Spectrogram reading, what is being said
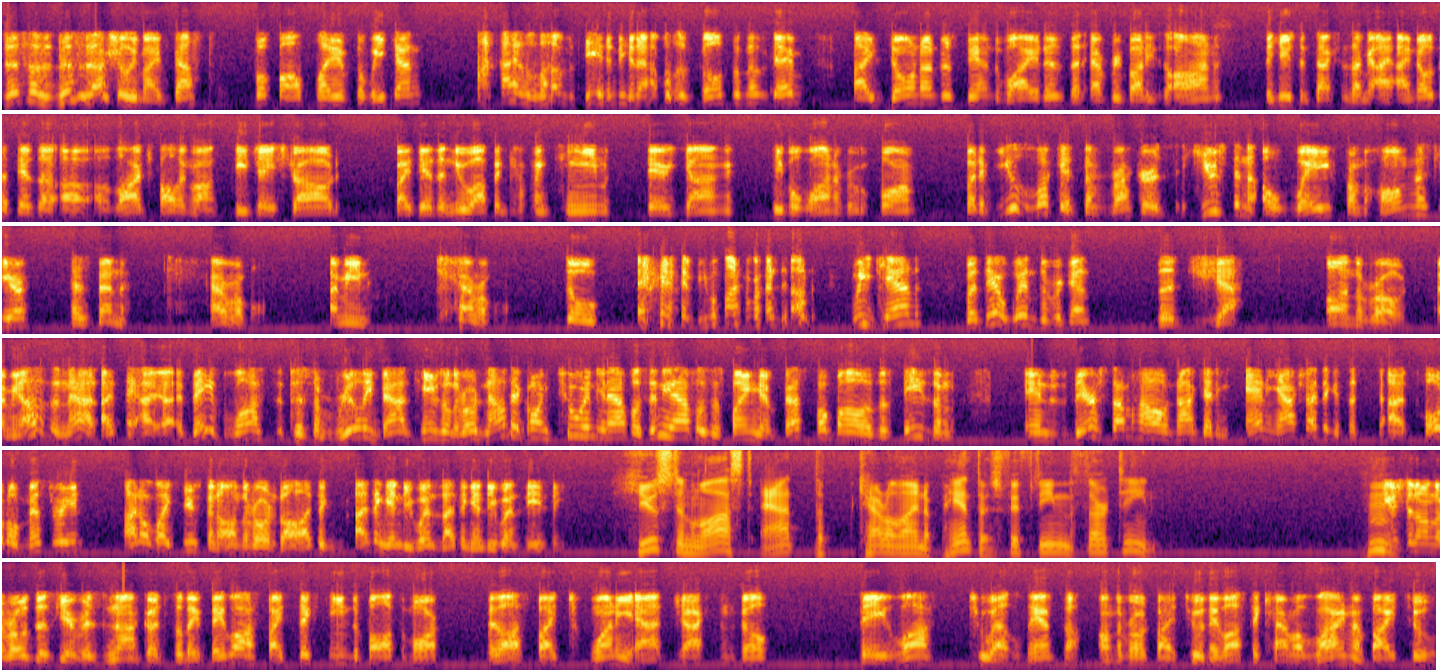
This is this is actually my best football play of the weekend. I love the Indianapolis Colts in this game. I don't understand why it is that everybody's on the Houston Texans. I mean, I, I know that there's a, a, a large following around C.J. Stroud, right? They're the new up and coming team. They're young. People want to root for them. But if you look at the records, Houston away from home this year has been terrible. I mean, terrible. So if you want to run down, we can. But their wins are against the Jets on the road. I mean, other than that, I think I, they've lost to some really bad teams on the road. Now they're going to Indianapolis. Indianapolis is playing their best football of the season, and they're somehow not getting any action. I think it's a, a total misread. I don't like Houston on the road at all. I think I think Indy wins. I think Indy wins easy. Houston lost at the Carolina Panthers, fifteen to thirteen. Hmm. Houston on the road this year is not good. So they they lost by sixteen to Baltimore. They lost by 20 at Jacksonville. They lost to Atlanta on the road by two. They lost to Carolina by two.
